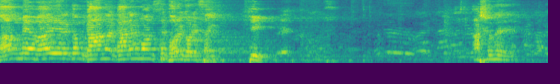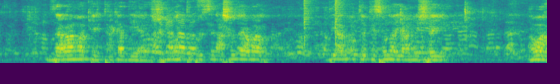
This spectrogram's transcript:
লাল মিয়া ভাই এরকম গান গানের মঞ্চে ঘরে ঘরে চাই। ঠিক আসলে যারা আমাকে টাকা দিয়ে সম্মানিত করেছেন, আসলে আমার দেওয়ার মতো কিছু নাই, আমি সেই আমার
